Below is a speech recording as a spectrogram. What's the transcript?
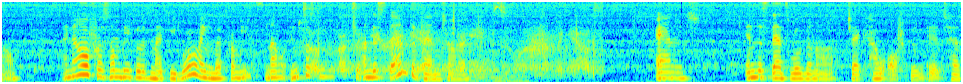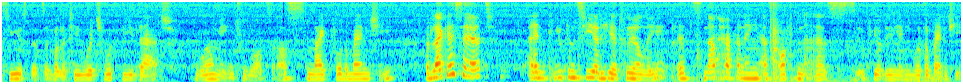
now. I know for some people it might be boring, but for me it's now interesting to understand the phantom. And in the stats we're gonna check how often it has used its ability, which would be that roaming towards us, like for the Banshee. But like I said, and you can see it here clearly, it's not happening as often as if you're dealing with a Banshee.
